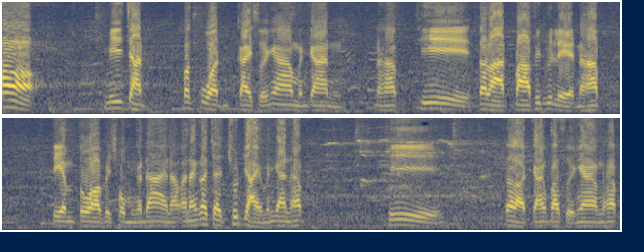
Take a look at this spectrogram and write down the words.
ก็มีจัดประกวดไก่สวยงามเหมือนกันนะครับ ที่ตลาดปลาฟิตวิลเลจนะครับ เตรียมตัวไปชมกันได้นะครับ อันนั้นก็จะชุดใหญ่เหมือนกันครับ ที่ตลาดกลางปลาสวยงามนะครับ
